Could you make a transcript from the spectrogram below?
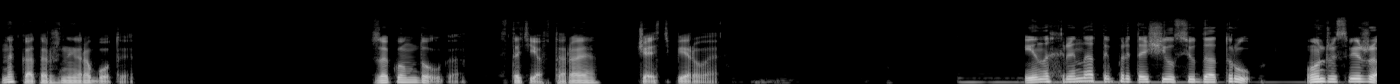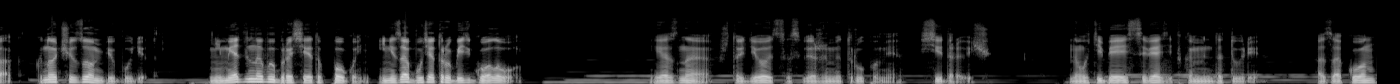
на каторжные работы. Закон долга. Статья 2, часть 1. И нахрена ты притащил сюда труп? Он же свежак, к ночи зомби будет. Немедленно выброси эту погонь и не забудь отрубить голову. Я знаю, что делать со свежими трупами, Сидорович. Но у тебя есть связи в комендатуре. А закон?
